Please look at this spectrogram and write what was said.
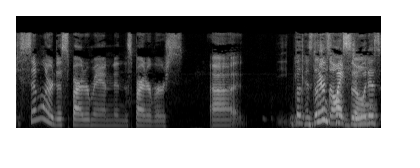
similar to Spider-Man in the Spider-Verse. Uh, because doesn't quite also do it as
